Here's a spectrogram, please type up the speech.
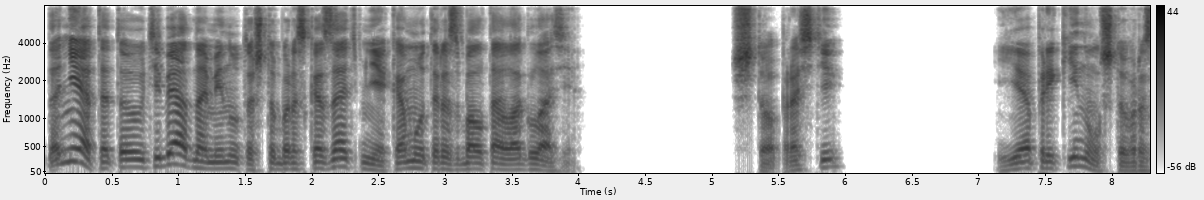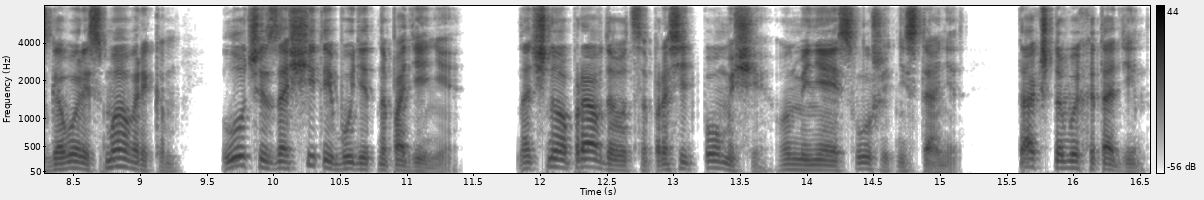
«Да нет, это у тебя одна минута, чтобы рассказать мне, кому ты разболтал о глазе». «Что, прости?» Я прикинул, что в разговоре с Мавриком лучшей защитой будет нападение. Начну оправдываться, просить помощи, он меня и слушать не станет. Так что выход один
